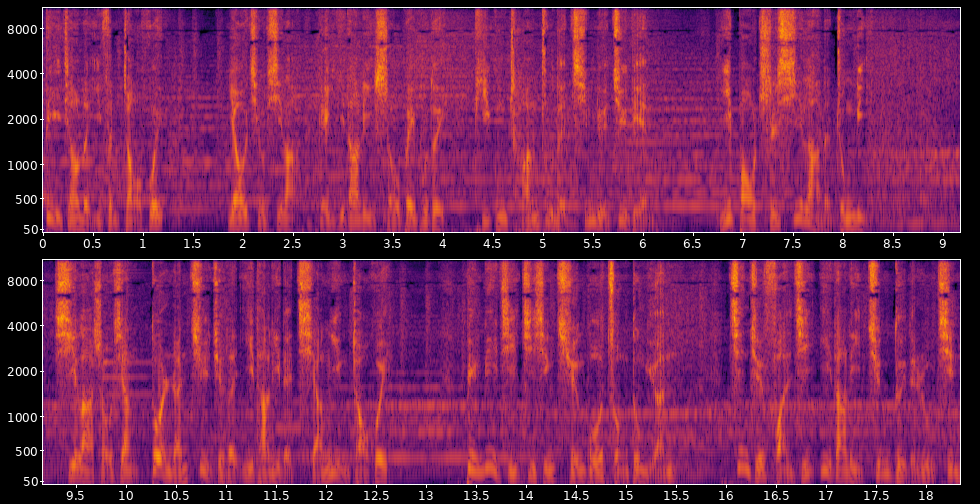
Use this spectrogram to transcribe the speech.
递交了一份照会。要求希腊给意大利守备部队提供常驻的侵略据点，以保持希腊的中立。希腊首相断然拒绝了意大利的强硬召会，并立即进行全国总动员，坚决反击意大利军队的入侵。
